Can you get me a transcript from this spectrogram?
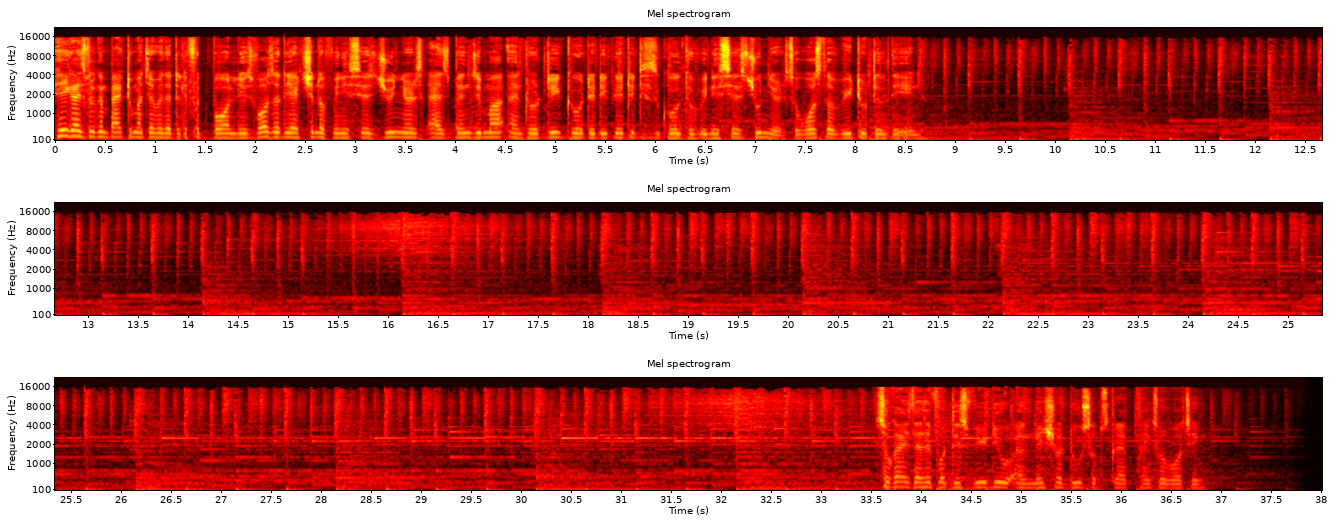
Hey guys, welcome back to my channel the daily football news. Was the reaction of Vinicius Juniors as Benzema and Rodrygo dedicated his goal to Vinicius Junior. So watch the video till the end. So guys that's it for this video and make sure to subscribe. Thanks for watching.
